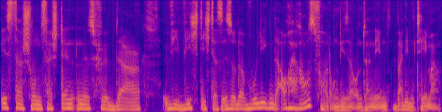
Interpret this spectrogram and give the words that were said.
Ist da schon Verständnis für da, wie wichtig das ist oder wo liegen da auch Herausforderungen dieser Unternehmen bei dem Thema?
